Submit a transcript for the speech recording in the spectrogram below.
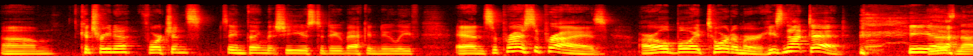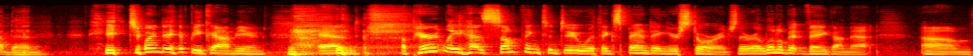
Um, Katrina Fortunes, same thing that she used to do back in New Leaf, and surprise, surprise, our old boy Tortimer. He's not dead. he, he uh, is not dead. He joined a hippie commune and apparently has something to do with expanding your storage. They're a little bit vague on that. Um,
